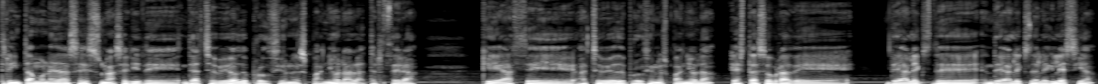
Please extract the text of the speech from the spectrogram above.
30 monedas es una serie de, HBO de producción española, la tercera que hace HBO de producción española. Esta es obra de, Alex, de, de Alex de la Iglesia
